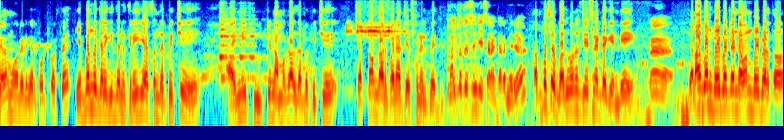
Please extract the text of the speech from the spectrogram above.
జగన్మోహన్ రెడ్డి గారు కొట్టుకొస్తే ఇబ్బంది కలిగిద్దని తెలియజేస్తాను తప్పించి అన్ని పుట్టి నమ్మకాలు తప్ప పిచ్చి చట్టం దాని పని చేసుకుని వెళ్ళిపోయింది. బలప్రదర్శన చేశారంటారా మీరు? కంపల్సరీ చేసినట్టే అండి జనాభాని భయపెట్టండి ఎవరిని భయపెడతావు?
